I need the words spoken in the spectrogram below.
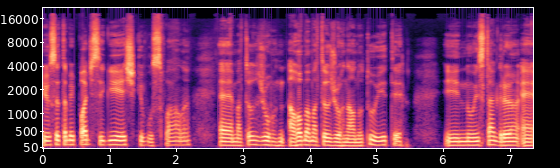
E você também pode seguir este que vos fala, é, Mateus, arroba Mateus Jornal no Twitter. E no Instagram é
